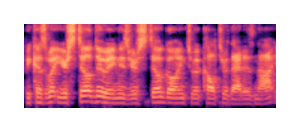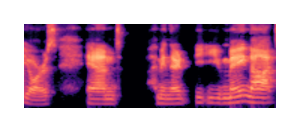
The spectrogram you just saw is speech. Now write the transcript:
because what you're still doing is you're still going to a culture that is not yours and i mean there you may not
